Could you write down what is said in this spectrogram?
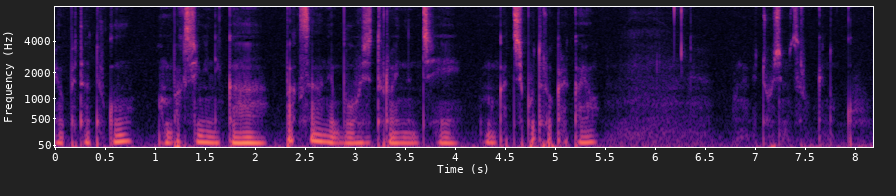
옆에다 두고 unboxing이니까 박스 안에 무엇이 들어있는지 한번 같이 보도록 할까요? 조심스럽게 놓고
